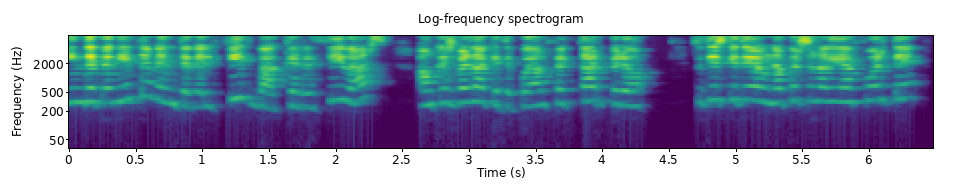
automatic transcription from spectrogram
Independientemente del feedback que recibas, aunque es verdad que te puede afectar, pero tú tienes que tener una personalidad fuerte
